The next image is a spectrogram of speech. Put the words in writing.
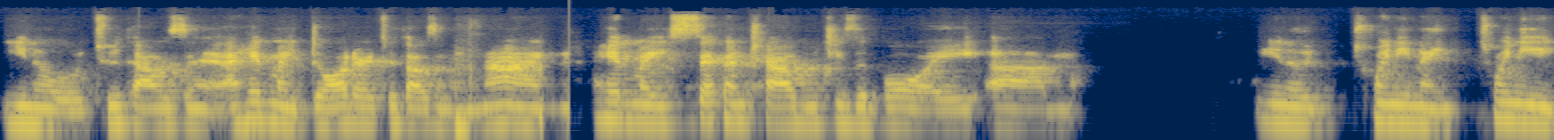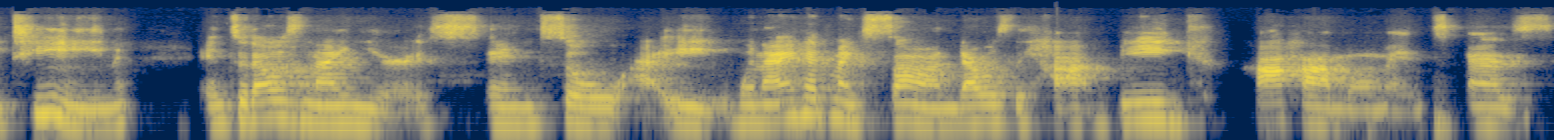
you know 2000 i had my daughter 2009 i had my second child which is a boy um, you know 2018 and so that was nine years and so i when i had my son that was the ha- big aha moment as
